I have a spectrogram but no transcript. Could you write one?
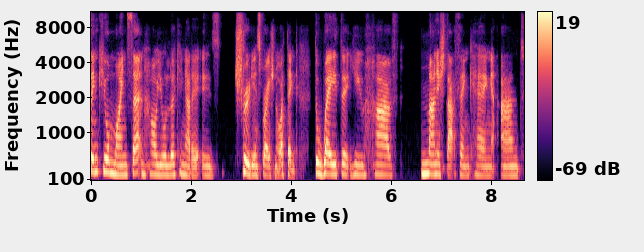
think your mindset and how you're looking at it is truly inspirational. I think the way that you have managed that thinking and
